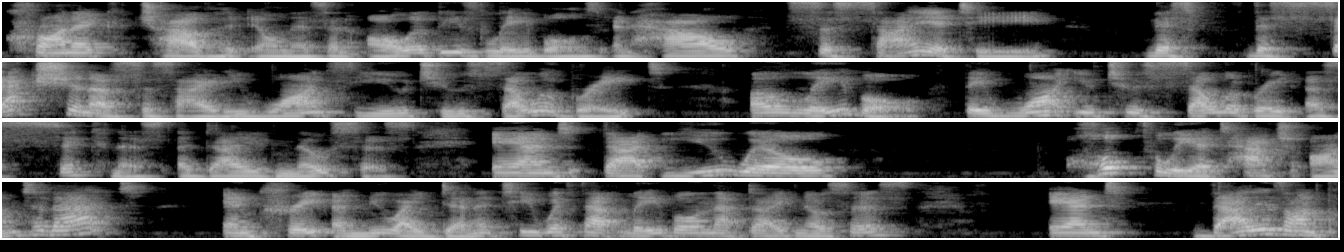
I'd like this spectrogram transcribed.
chronic childhood illness and all of these labels and how society this this section of society wants you to celebrate a label. They want you to celebrate a sickness a diagnosis and that you will hopefully attach onto that and create a new identity with that label and that diagnosis. And that is on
